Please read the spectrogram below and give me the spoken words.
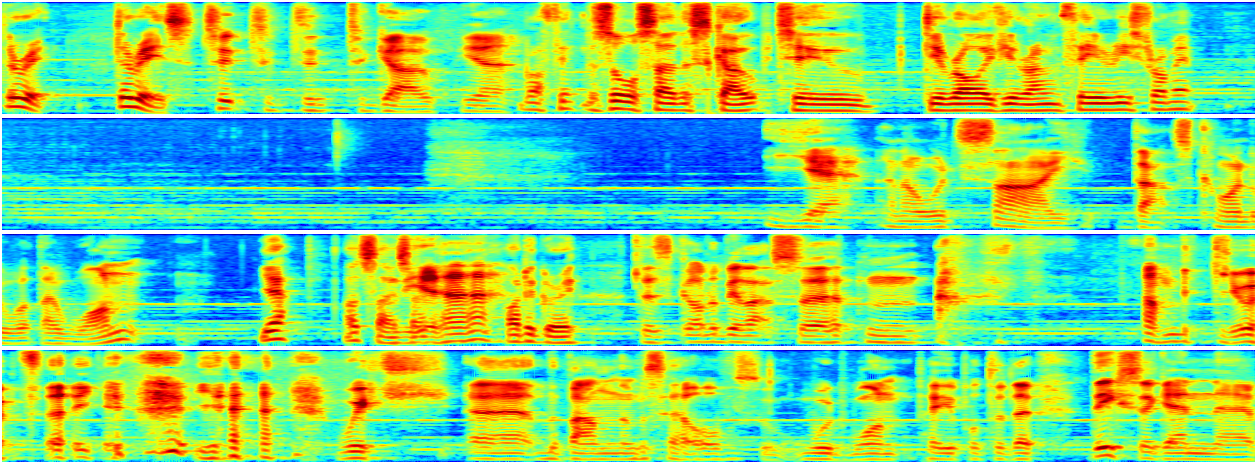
there is. There is. to, to, to, to go. Yeah. But I think there's also the scope to derive your own theories from it. Yeah, and I would say that's kind of what they want. Yeah, I'd say so. Yeah. I'd agree. There's got to be that certain ambiguity, yeah, which uh, the band themselves would want people to do. This again now,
